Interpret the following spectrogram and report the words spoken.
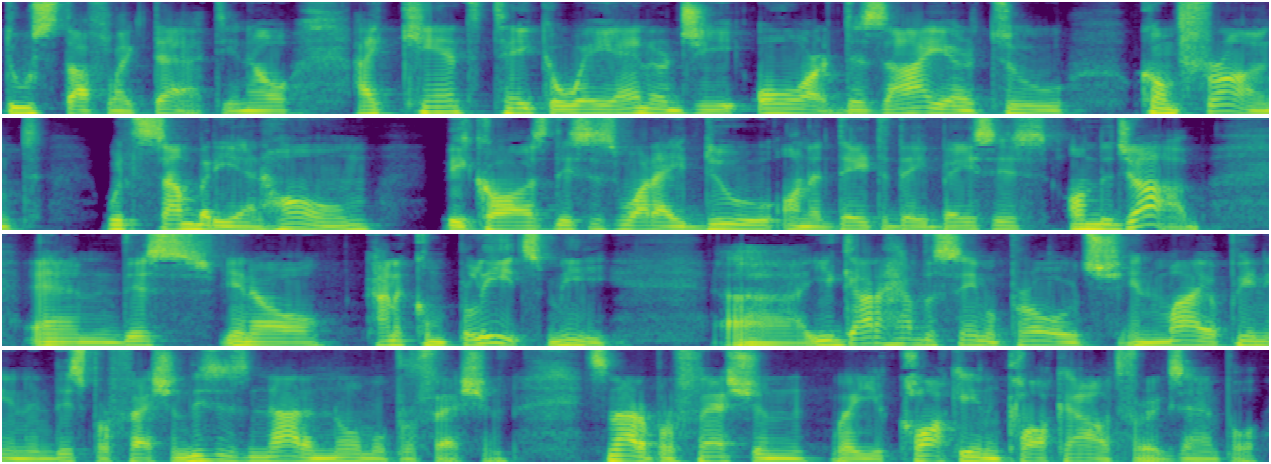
do stuff like that. You know, I can't take away energy or desire to confront with somebody at home because this is what I do on a day to day basis on the job. And this, you know, kind of completes me. Uh, you got to have the same approach, in my opinion, in this profession. This is not a normal profession. It's not a profession where you clock in and clock out, for example.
